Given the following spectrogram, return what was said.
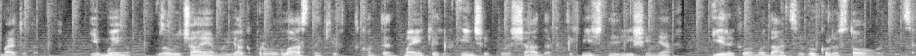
методами. І ми залучаємо як правовласників, контент-мейкерів, інших площадок, технічні рішення і рекламодавців використовувати це.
